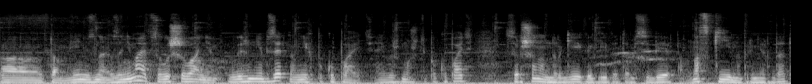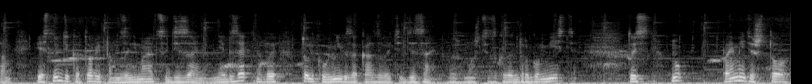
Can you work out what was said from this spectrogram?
э, там, я не знаю, занимаются вышиванием, вы же не обязательно в них покупаете, вы же можете покупать совершенно другие какие-то там себе, там, носки, например, да, там, есть люди, которые там занимаются дизайном, не обязательно вы только у них заказываете дизайн, вы же можете заказать в другом месте, то есть, ну, поймите, что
